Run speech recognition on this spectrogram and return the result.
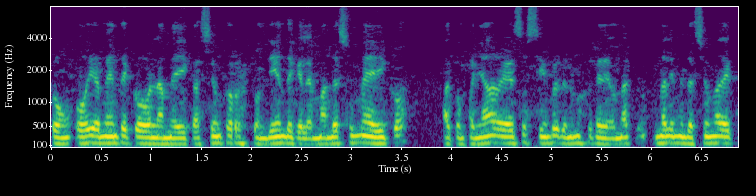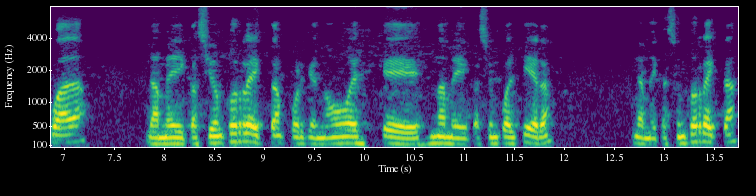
obviamente con la medicación correspondiente que le mande su médico. Acompañado de eso, siempre tenemos que tener una, alimentación adecuada, la medicación correcta, porque no es que es una medicación cualquiera, la medicación correcta.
